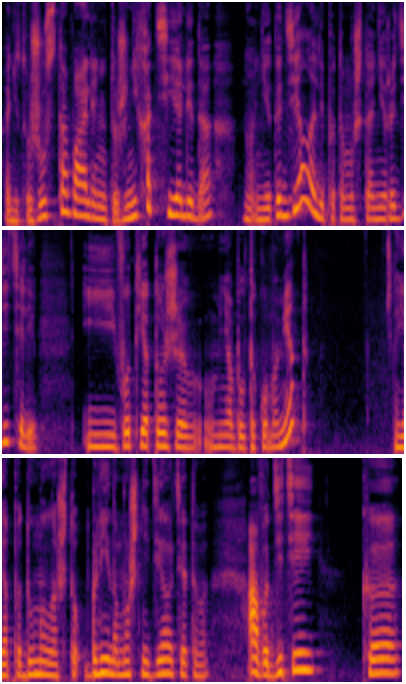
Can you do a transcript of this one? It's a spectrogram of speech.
они тоже уставали, они тоже не хотели, да, но они это делали, потому что они родители. И вот я тоже, у меня был такой момент, я подумала, что, блин, а может не делать этого? А, вот детей к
